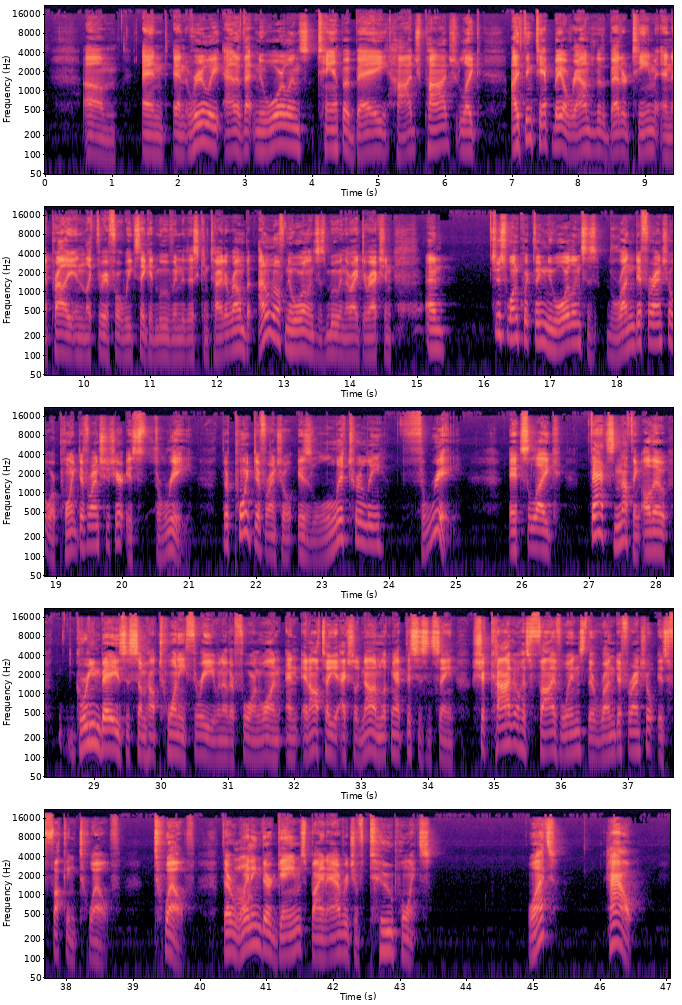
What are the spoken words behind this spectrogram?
Um, and and really, out of that New Orleans Tampa Bay hodgepodge, like I think Tampa Bay will round into the better team, and probably in like three or four weeks they could move into this contender realm. But I don't know if New Orleans is moving the right direction. And just one quick thing: New Orleans' run differential or point differential here is three. Their point differential is literally three. It's like that's nothing. Although Green Bay's is somehow 23, even though they're four and one. And and I'll tell you, actually, now I'm looking at this is insane. Chicago has five wins. Their run differential is fucking 12. 12. They're winning their games by an average of two points. What? How?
